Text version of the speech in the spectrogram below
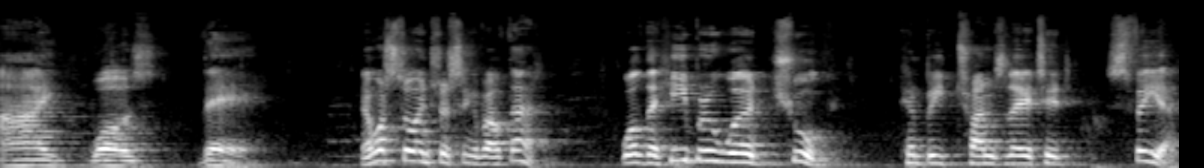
I was there. Now, what's so interesting about that? Well, the Hebrew word chug can be translated sphere.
